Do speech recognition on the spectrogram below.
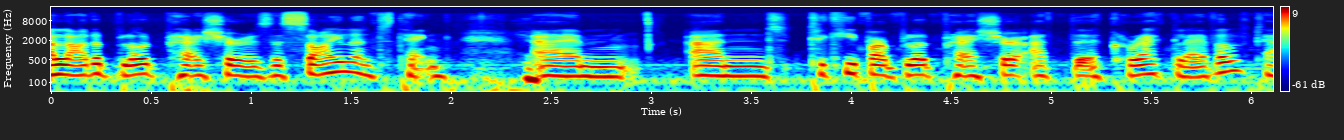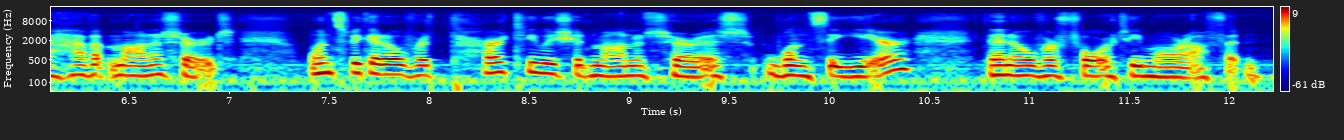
a lot of blood pressure is a silent thing. Um, and to keep our blood pressure at the correct level, to have it monitored. Once we get over 30, we should monitor it once a year, then over 40 more often.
